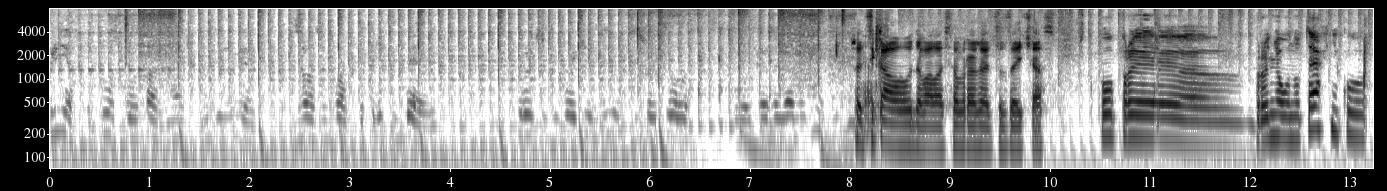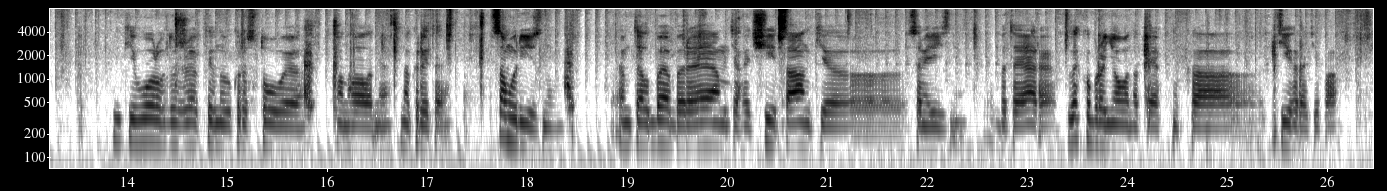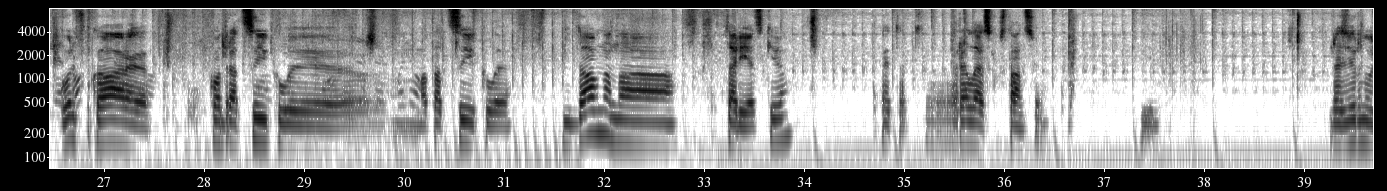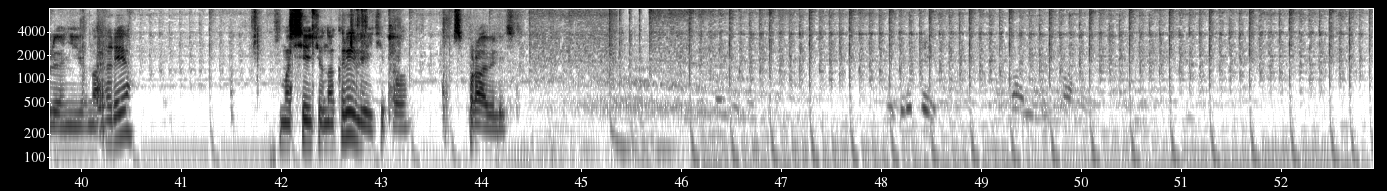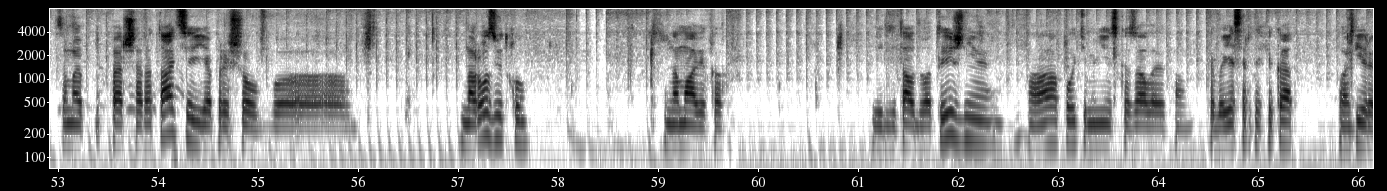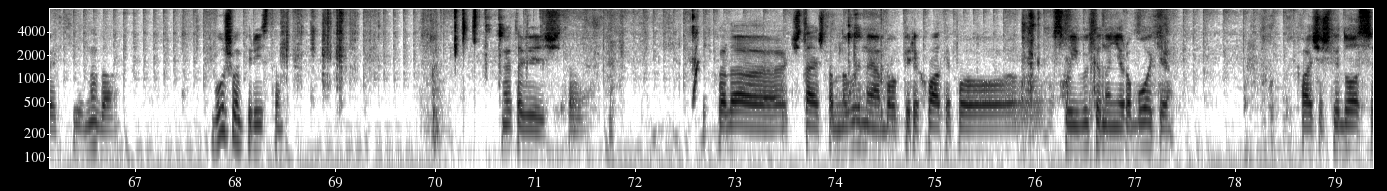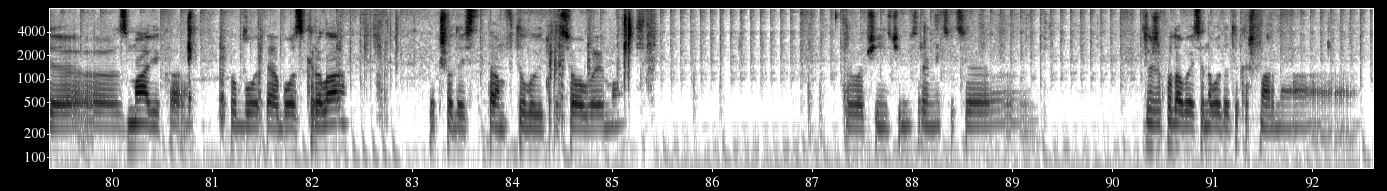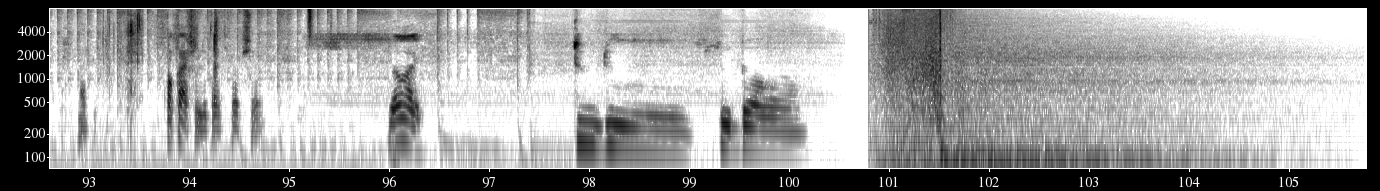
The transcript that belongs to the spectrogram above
Різко, просто вот так, знаешь, не сразу бак по 39. Короче, типу якийсь звук, що цього. Ой, каже, я не знаю. Що цікавого вдавалося вражати за цей час? Попри е, броньовану техніку, яку ворог дуже активно використовує мангалами накрите, саму різну. МТЛБ, БРМ, тягачі, танки, е, самі різні, БТР, легкоброньована техніка, тігра, типа, гольфкари, квадроцикли, мотоцикли. Недавно на Торецке этот, э, релеску станцию. И Развернули они ее на горе, массетью накрыли и типа справились. Це моя перша ротація. Я прийшов е, на розвідку на Мавіках. Відлітав два тижні, а потім мені сказали, там, тебе є сертифікат вампіра. Я такий, ну да. Будеш вампіристом. Ну, Это вещь. Когда читаєш там новини або перехвати по своїй виконаній роботі, бачиш відоси е, з Мавіка роботи або з крила, якщо десь там в тилу відпрацьовуємо. Це взагалі ні з чим не зрівняться. Це е, дуже подобається наводити кошмар на, на... по кайфу літати взагалі. Давай. Туду, сюда.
